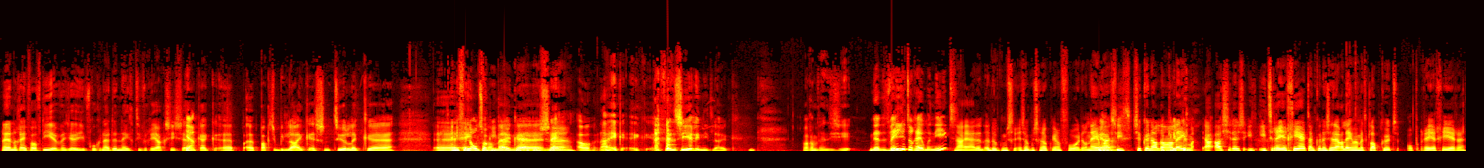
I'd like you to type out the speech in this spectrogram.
ja, nog even over die, want je, je vroeg naar de negatieve reacties. Ja. kijk, uh, Paxi Be Like is natuurlijk... En die vinden ons ook niet mijn, leuk, hè? Dus, nee. Oh, nou, ik, ik, vinden ze jullie niet leuk? Waarom vinden ze Ja, dat weet je toch helemaal niet? Nou ja, dat doe ik misschien, is ook misschien ook weer een voordeel. Nee, Ja, maar precies. ze kunnen dan alleen maar... Ja, als je dus iets reageert, dan kunnen ze daar alleen maar met klapkut op reageren.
